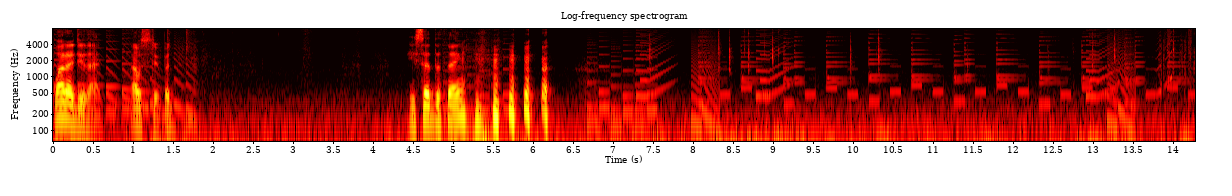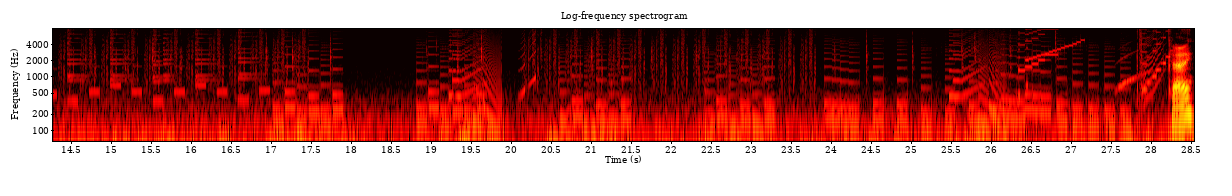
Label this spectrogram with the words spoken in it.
Why did I do that? That was stupid. He said the thing? Okay.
